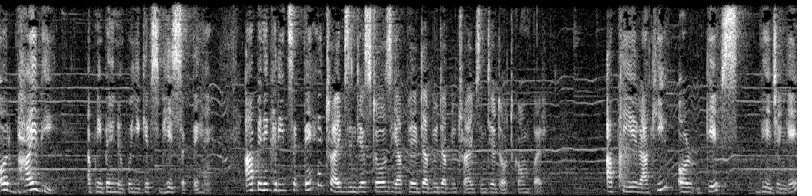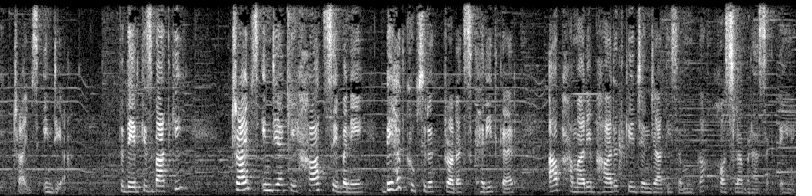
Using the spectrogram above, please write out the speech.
और भाई भी अपनी बहनों को ये गिफ्ट्स भेज सकते हैं। आप इन्हें खरीद सकते हैं ट्राइब्स इंडिया स्टोर्स या फिर www.tribesindia.com पर। आपकी ये राखी और गिफ्ट्स भेजेंगे ट्राइब्स इंडिया तो देर किस बात की? ट्राइब्स इंडिया के हाथ से बने बेहद खूबसूरत प्रोडक्ट्स खरीद कर आप हमारे भारत के जनजाति समूह का हौसला बढ़ा सकते हैं।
